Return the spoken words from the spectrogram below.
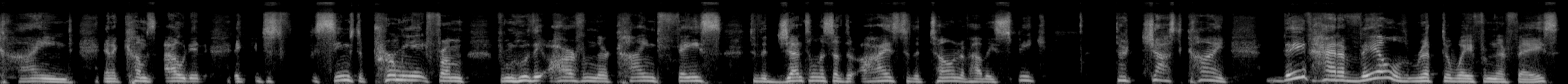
kind and it comes out. It, it just seems to permeate from from who they are from their kind face to the gentleness of their eyes to the tone of how they speak they're just kind they've had a veil ripped away from their face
